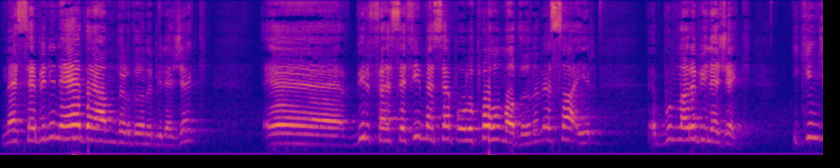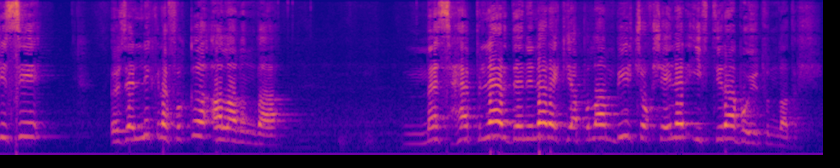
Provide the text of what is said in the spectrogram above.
Mezhebini neye dayandırdığını bilecek. E, bir felsefi mezhep olup olmadığını vesaire e, bunları bilecek. İkincisi özellikle fıkıh alanında mezhepler denilerek yapılan birçok şeyler iftira boyutundadır.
